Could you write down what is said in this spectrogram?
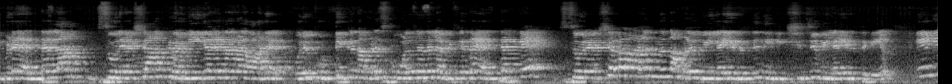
ഇവിടെ എന്തെല്ലാം സുരക്ഷാ ക്രമീകരണങ്ങളാണ് ഒരു കുട്ടിക്ക് നമ്മുടെ സ്കൂളിൽ നിന്ന് ലഭിക്കുന്ന എന്തൊക്കെ സുരക്ഷിതമാണെന്ന് നമ്മൾ വിലയിരുത്തി നിരീക്ഷിച്ച് വിലയിരുത്തുകയും ഇനി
